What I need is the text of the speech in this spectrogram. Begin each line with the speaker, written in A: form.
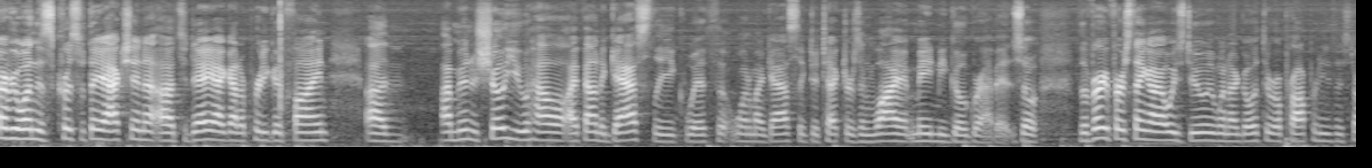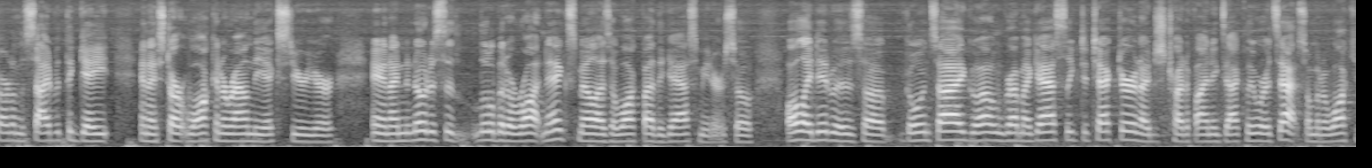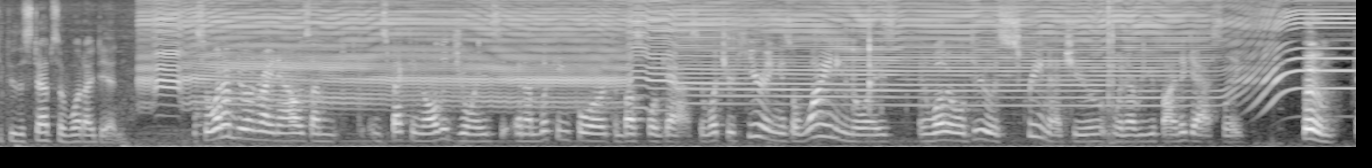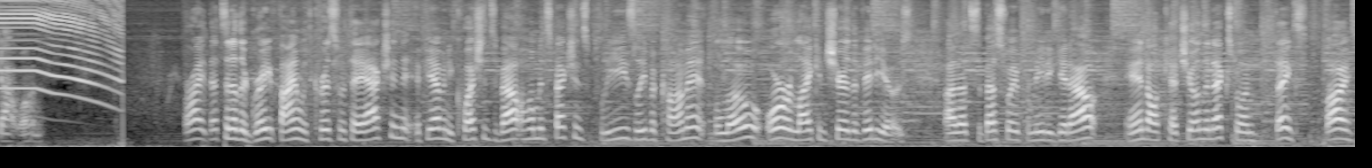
A: Hi everyone, this is Chris with A Action. Uh, today I got a pretty good find. Uh, I'm going to show you how I found a gas leak with one of my gas leak detectors and why it made me go grab it. So the very first thing I always do when I go through a property is I start on the side with the gate and I start walking around the exterior and I noticed a little bit of rotten egg smell as I walked by the gas meter. So all I did was uh, go inside, go out and grab my gas leak detector and I just try to find exactly where it's at. So I'm going to walk you through the steps of what I did. So what I'm doing right now is I'm inspecting all the joints and I'm looking for combustible gas. And what you're hearing is a whining noise and what it will do is scream at you whenever you find a gas leak. Boom, got one. Alright, that's another great find with Chris with A Action. If you have any questions about home inspections, please leave a comment below or like and share the videos. Uh, that's the best way for me to get out and I'll catch you on the next one. Thanks, bye.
